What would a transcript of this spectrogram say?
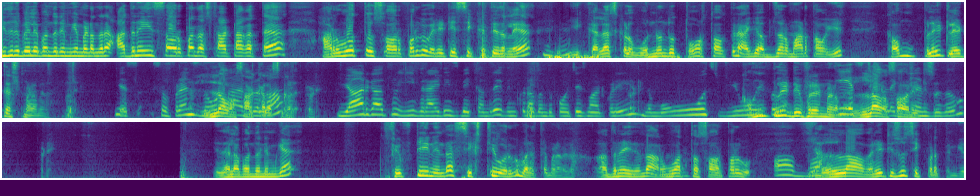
ಇದ್ರ ಬೆಲೆ ಬಂದು ನಿಮಗೆ ಮೇಡಮ್ ಅಂದ್ರೆ ಹದಿನೈದು ಸಾವಿರ ರೂಪಾಯಿಂದ ಸ್ಟಾರ್ಟ್ ಆಗುತ್ತೆ. ಅರವತ್ತು ಸಾವಿರ ರೂಪಾಯಿಗೂ ವೆರೈಟಿ ಸಿಕ್ಕತ್ತೆ ಇದರಲ್ಲಿ. ಈ ಕಲರ್ಸ್ಗಳು ಒಂದೊಂದು ತೋರ್ತಾ ಹೋಗ್ತೀನಿ ಹಾಗೆ ಅಬ್ಸರ್ವ್ ಮಾಡ್ತಾ ಹೋಗಿ. Complete latest madam yes so friends ಯಾರಿಗಾದ್ರೂ ಈ ವೆರೈಟೀಸ್ ಬೇಕಂದ್ರೆ ಇದನ್ನ ಕೂಡ ಬಂದು ಪರ್ಚೇಸ್ ಮಾಡ್ಕೊಳ್ಳಿ. The most beautiful different madam ಎಲ್ಲ ಹೊಸ ಇದೆಲ್ಲ ಬಂದು ನಿಮಗೆ ಫಿಫ್ಟೀನಿಂದ ಸಿಕ್ಸ್ಟಿವರೆಗೂ ಬರುತ್ತೆ ಮೇಡಮ್ ಇದು. ಹದಿನೈದರಿಂದ ಅರವತ್ತು ಸಾವಿರ ರೂಪಾಯಿವರೆಗೂ. ಎಲ್ಲ ವೆರೈಟೀಸು ಸಿಕ್ಬಿಡುತ್ತೆ ನಿಮಗೆ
